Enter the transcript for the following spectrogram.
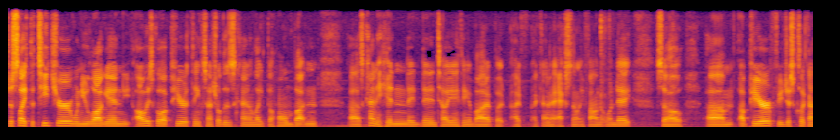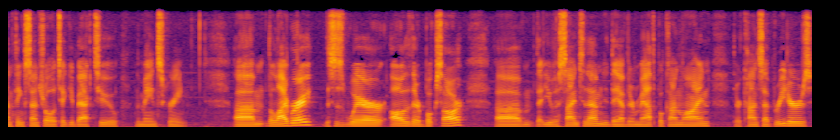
Just like the teacher, when you log in, you always go up here, Think Central. This is kind of like the home button. Uh, it's kind of hidden. They, they, didn't tell you anything about it, but I, I kind of accidentally found it one day. So um, up here, if you just click on Think Central, it'll take you back to the main screen. Um, the library, this is where all of their books are um, that you've assigned to them. They have their math book online, their concept readers,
